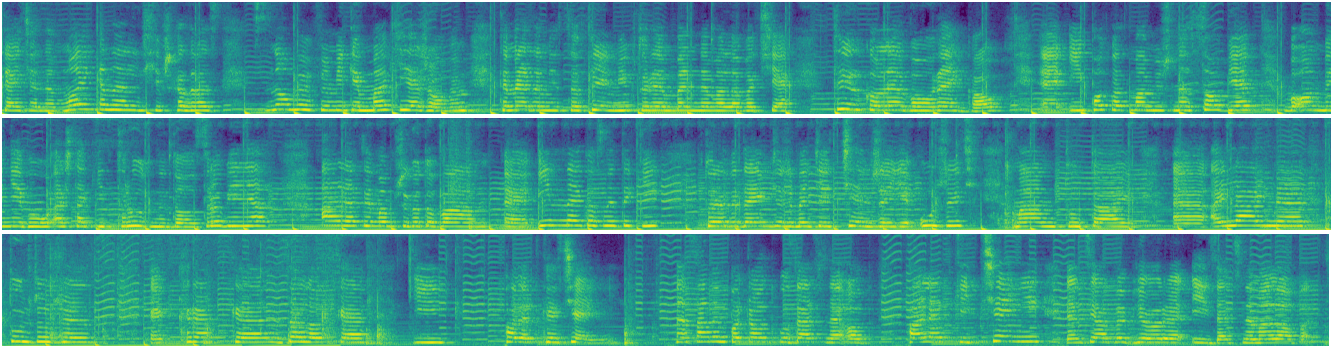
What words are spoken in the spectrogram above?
witajcie na moim kanale. Dzisiaj przychodzę Was z nowym filmikiem makijażowym. Tym razem jest to filmik, w którym będę malować się tylko lewą ręką. E, I podkład mam już na sobie, bo on by nie był aż taki trudny do zrobienia. Ale tym mam przygotowałam e, inne kosmetyki, które wydaje mi się, że będzie ciężej je użyć. Mam tutaj e, eyeliner, tusz do rzęs, kredkę, zalotkę i paletkę cieni. Na samym początku zacznę od paletki cieni, więc ja wybiorę i zacznę malować.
